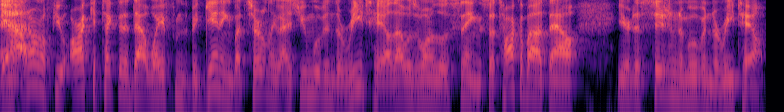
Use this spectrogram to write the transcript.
And yeah. I don't know if you architected it that way from the beginning, but certainly as you moved into retail, that was one of those things. So talk about now your decision to move into retail.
